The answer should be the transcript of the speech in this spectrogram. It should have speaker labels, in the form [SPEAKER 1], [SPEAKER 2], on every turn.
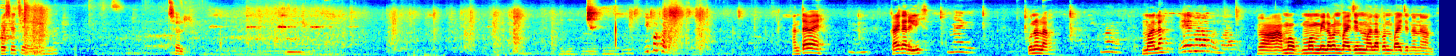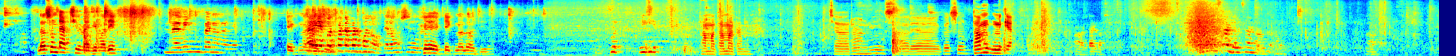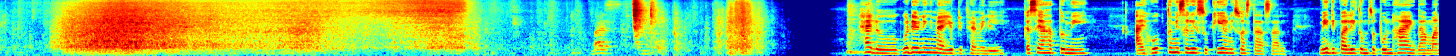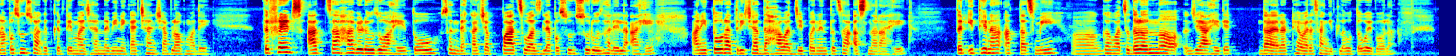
[SPEAKER 1] कशाचे आहे ना चल.
[SPEAKER 2] पकड.
[SPEAKER 1] आणताय बाय काय करेलीस
[SPEAKER 3] मॅगी.
[SPEAKER 1] कुणाला?
[SPEAKER 3] मला.
[SPEAKER 1] मला?
[SPEAKER 2] ए मला पण मला पण.
[SPEAKER 1] हा मग मम्मीला पण पाहिजे मला पण पाहिजे ना आण. लसूण टाकशील मॅगीमध्ये?
[SPEAKER 3] नवीन बनवणार
[SPEAKER 1] टेक्नॉलॉजी हे टेक्नॉलॉजी
[SPEAKER 2] ही घे.
[SPEAKER 1] थांबा थांबा थांबा चाराने साऱ्या कसं थांब मी काय हा टाका
[SPEAKER 2] सांडल सांडल
[SPEAKER 1] हा. बस
[SPEAKER 4] hello good evening my YouTube family कसे आहात तुम्ही आय होप तुम्ही सगळे सुखी आणि स्वस्त असाल. मी दीपाली तुमचं पुन्हा एकदा मनापासून स्वागत करते माझ्या नवीन एका छानशा ब्लॉगमध्ये. तर फ्रेंड्स आजचा हा व्हिडिओ जो आहे तो संध्याकाळच्या पाच वाजल्यापासून सुरू झालेला आहे आणि तो रात्रीच्या दहा वाजेपर्यंतचा असणार आहे. तर इथे ना आत्ताच मी गव्हाचं दळण जे आहे ते दळायला ठेवायला सांगितलं होतं वैभवला.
